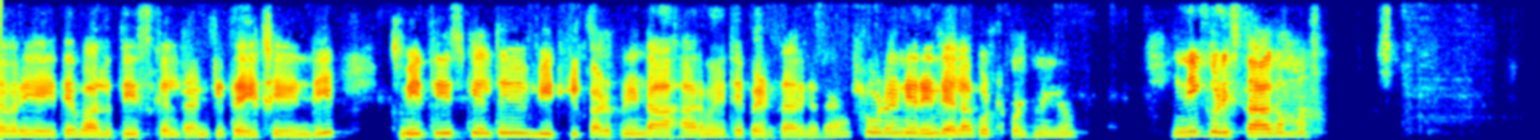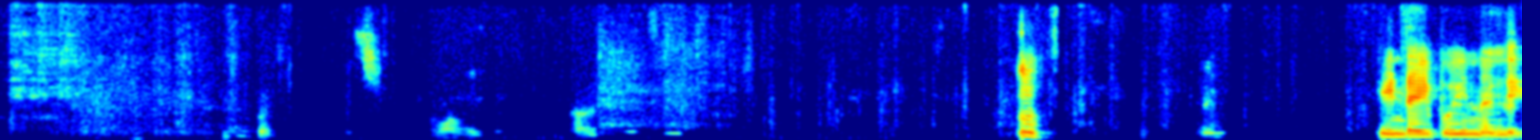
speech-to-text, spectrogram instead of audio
ఎవరి అయితే వాళ్ళు తీసుకెళ్ళడానికి ట్రై చేయండి. మీరు తీసుకెళ్తే వీటికి కడుపు నిండా ఆహారం అయితే పెడతారు కదా. చూడండి రెండు ఎలా కొట్టుకుంటున్నాయో. నీకు కూడా ఇస్తాగమ్మా. పిండి అయిపోయిందండి.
